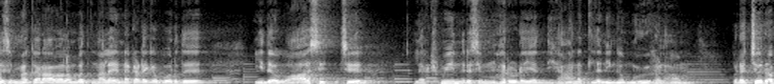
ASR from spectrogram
சிம்ம கராவலம்பத்தினால என்ன கிடைக்க போகிறது இதை வாசித்து லக்ஷ்மி நரசிம்மருடைய தியானத்தில் நீங்கள் மூழ்கலாம். பிரச்சுர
